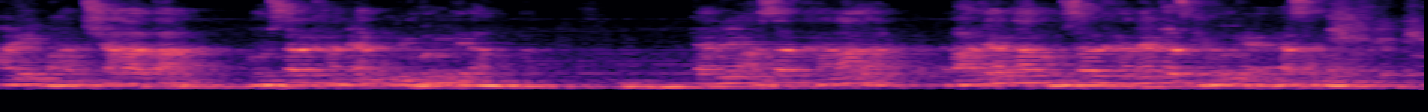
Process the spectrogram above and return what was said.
आणि बादशहा आता घुसरखान्यात निघून गेला होता. त्याने असद खानाला राजांना घुसरखान्यातच घेऊन यायला सांगितले.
